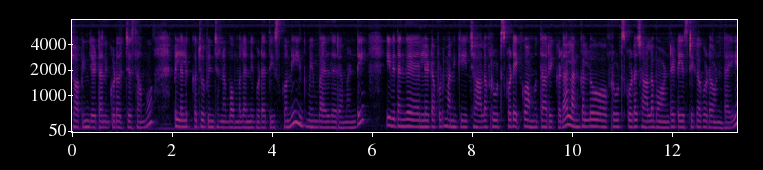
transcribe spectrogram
షాపింగ్ చేయడానికి కూడా వచ్చేసాము. పిల్లలకి చూపించిన బొమ్మలన్నీ కూడా తీసుకొని ఇంక మేము బయలుదేరామండి. ఈ విధంగా వెళ్ళేటప్పుడు మనకి చాలా ఫ్రూట్స్ కూడా ఎక్కువ అమ్ముతారు ఇక్కడ. లంకల్లో ఫ్రూట్స్ కూడా చాలా బాగుంటాయి టేస్టీగా కూడా ఉంటాయి.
